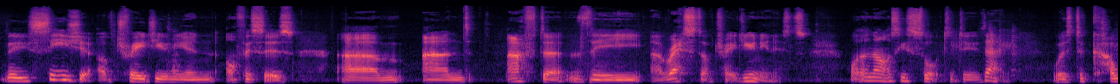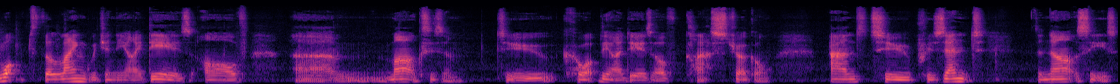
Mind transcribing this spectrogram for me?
the seizure of trade union offices um, and after the arrest of trade unionists, what the Nazis sought to do then was to co opt the language and the ideas of um, Marxism, to co opt the ideas of class struggle, and to present the Nazis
